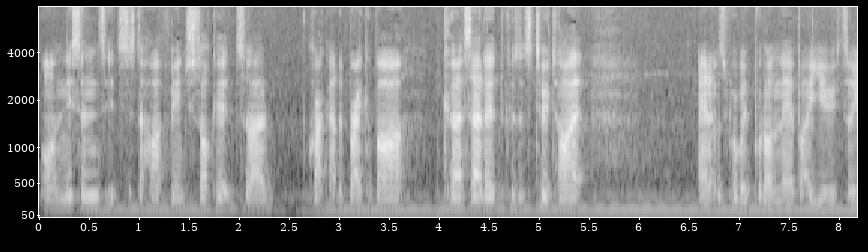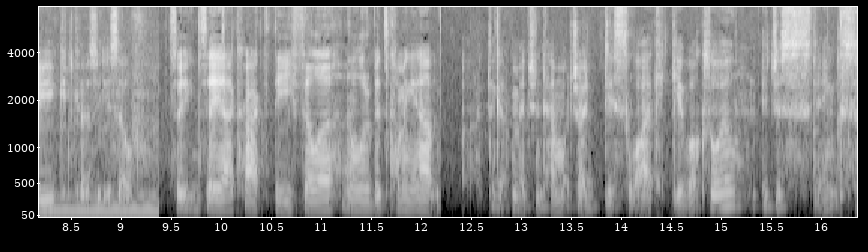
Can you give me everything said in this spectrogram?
on Nissans it's just a half inch socket so I'd crack out the breaker bar, curse at it because it's too tight and it was probably put on there by you so you can curse it yourself. So you can see I cracked the filler and a little bit's coming out. I think I've mentioned how much I dislike gearbox oil, it just stinks.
